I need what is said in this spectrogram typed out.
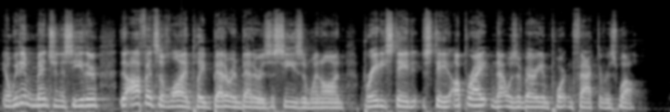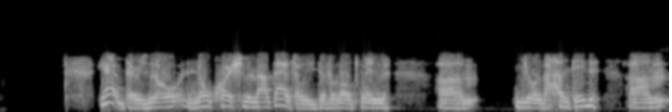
And we didn't mention this either. The offensive line played better and better as the season went on. Brady stayed stayed upright, and that was a very important factor as well. Yeah, there is no no question about that. It's always difficult when. Um, you're the hunted um,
